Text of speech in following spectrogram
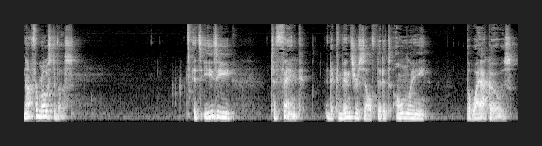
Not for most of us. It's easy to think and to convince yourself that it's only the wackos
